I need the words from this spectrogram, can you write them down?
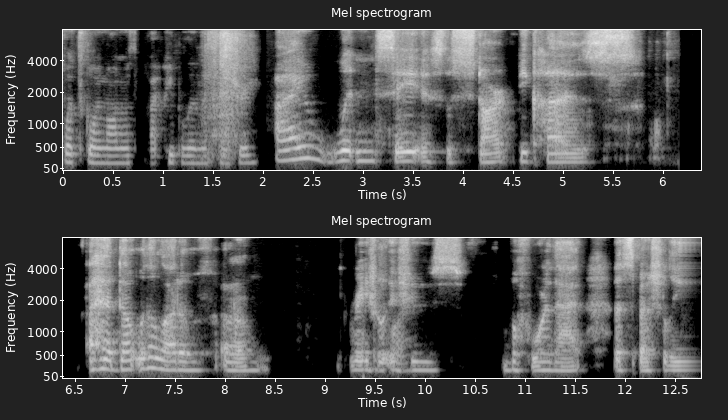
what's going on with black people in this country i wouldn't say it's the start because i had dealt with a lot of um, racial before. issues before that, especially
